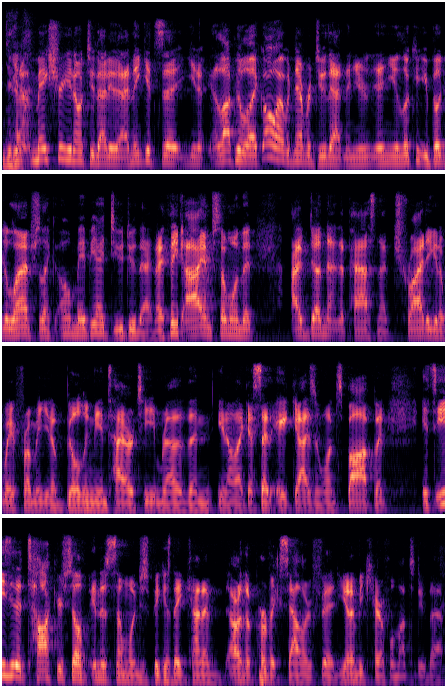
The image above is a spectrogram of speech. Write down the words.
yeah. you know, make sure you don't do that either. I think it's a, you know, a lot of people are like, oh, I would never do that, and then you and you look at you build your lineups, you're like, oh, maybe I do do that. And I think I am someone that I've done that in the past, and I've tried to get away from it. You know, building the entire team rather than, you know, like I said, eight guys in one spot. But it's easy to talk yourself into someone just because they kind of are the perfect salary fit. You got to be careful not to do that.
